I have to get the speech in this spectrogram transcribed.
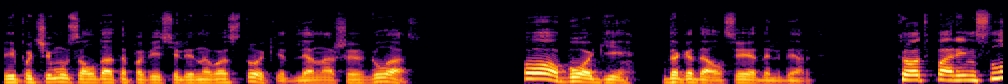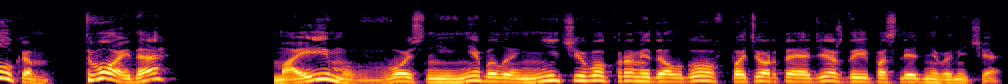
и почему солдата повесили на востоке, для наших глаз. «О, боги!» — догадался Эдельберт. «Тот парень с луком. Твой, да?» Моим в Воснии не было ничего, кроме долгов, потертой одежды и последнего меча.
